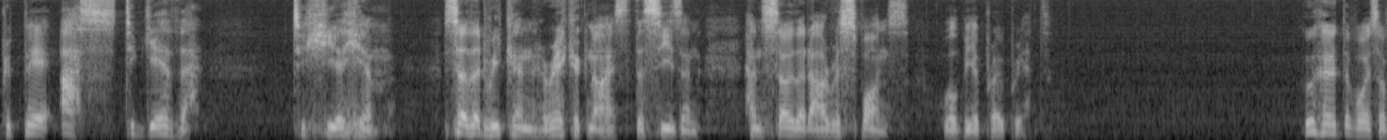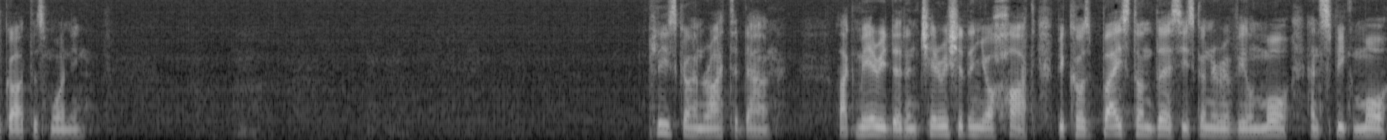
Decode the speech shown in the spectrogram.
prepare us together to hear him so that we can recognize the season and so that our response will be appropriate. Who heard the voice of God this morning? Please go and write it down like Mary did and cherish it in your heart because based on this, He's going to reveal more and speak more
